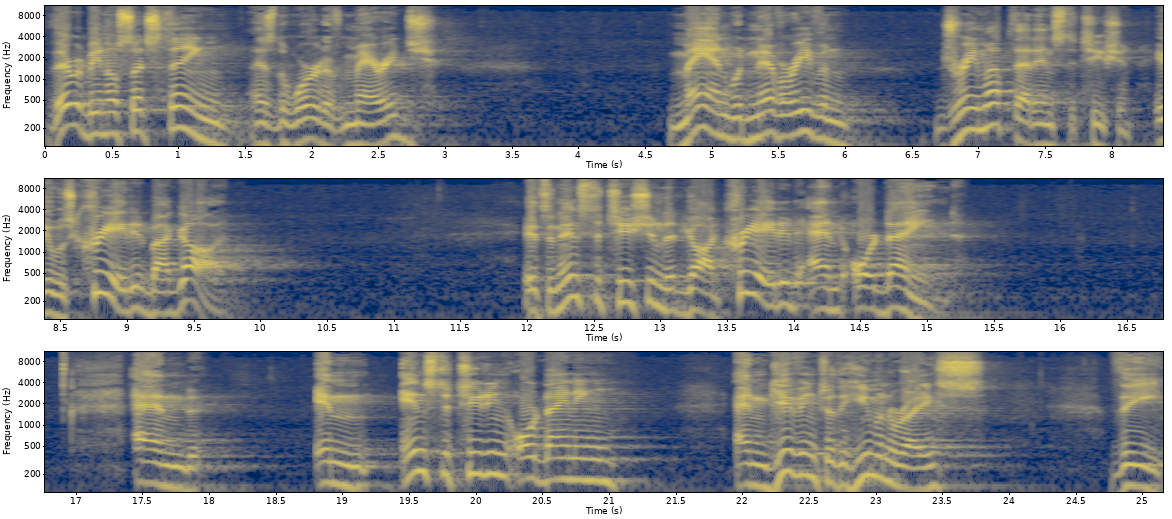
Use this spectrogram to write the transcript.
There would be no such thing as the word of marriage Man would never even dream up that institution. It was created by God. It's an institution that God created and ordained. And in instituting, ordaining, and giving to the human race the,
